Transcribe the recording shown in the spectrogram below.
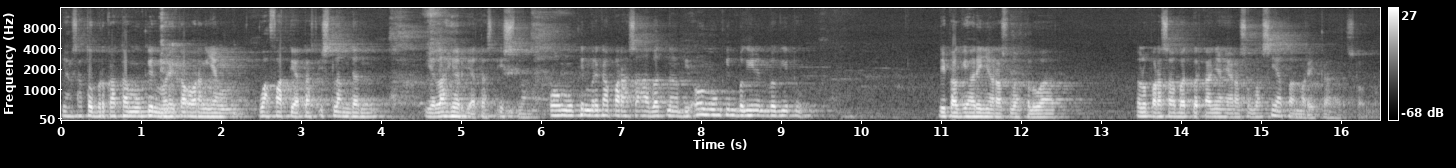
yang satu berkata mungkin mereka orang yang wafat di atas Islam dan ya lahir di atas Islam. Oh mungkin mereka para sahabat Nabi. Oh mungkin begini begitu. Di pagi harinya Rasulullah keluar Lalu para sahabat bertanya, "Ya Rasulullah, siapa mereka, ya Rasulullah?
